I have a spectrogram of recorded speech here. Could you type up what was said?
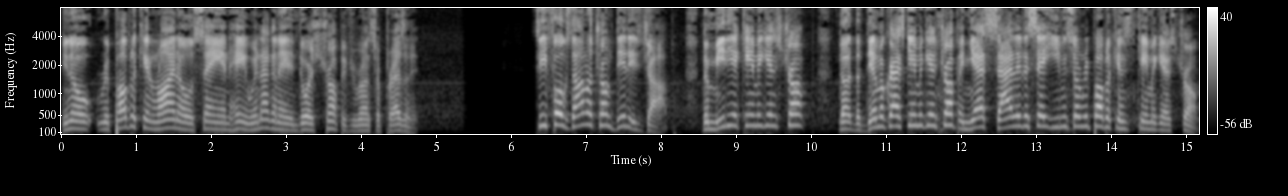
You know, Republican rhinos saying, hey, we're not going to endorse Trump if he runs for president. See, folks, Donald Trump did his job. The media came against Trump. The, the Democrats came against Trump. And yes, sadly to say, even some Republicans came against Trump.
